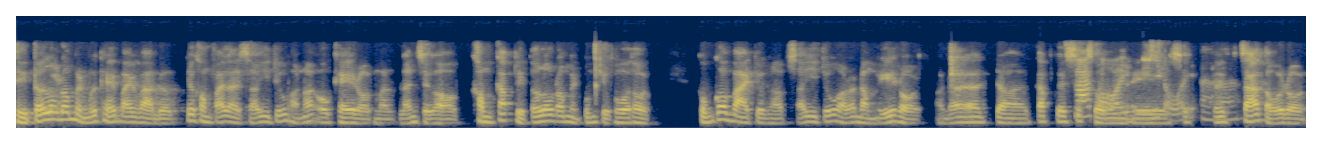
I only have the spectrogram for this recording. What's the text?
Thì tới lúc đó mình mới thể bay vào được chứ không phải là sở di trú họ nói ok rồi mà lãnh sự họ không cấp thì tới lúc đó mình cũng chịu thua thôi. Cũng có vài trường hợp sở di trú họ đã đồng ý rồi họ đã cho cấp cái xá tội, này, tội. À. xá tội rồi.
